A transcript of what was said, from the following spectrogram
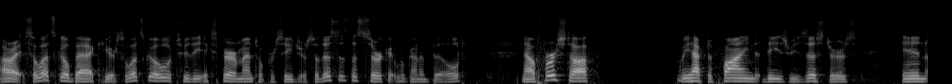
All right, so let's go back here. So let's go to the experimental procedure. So this is the circuit we're going to build. Now, first off, we have to find these resistors in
